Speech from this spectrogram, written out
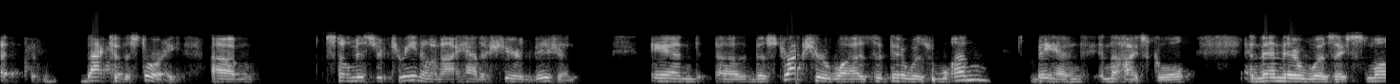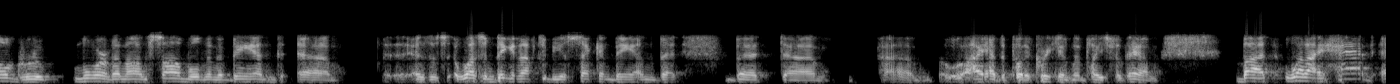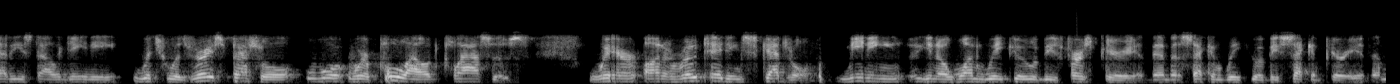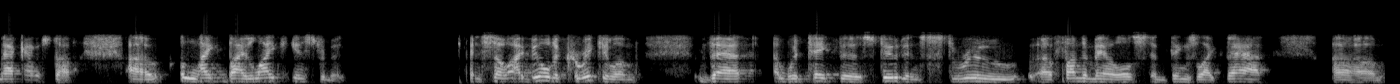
Uh, back to the story. Um, so Mr. Torino and I had a shared vision, and uh, the structure was that there was one band in the high school, and then there was a small group, more of an ensemble than a band. Um, as a, it wasn't big enough to be a second band, but but um, um, I had to put a curriculum in place for them. But what I had at East Allegheny, which was very special, were, were pull-out classes where on a rotating schedule, meaning, you know, one week it would be first period, then the second week it would be second period, and that kind of stuff, uh, like by like instrument. And so I built a curriculum that would take the students through uh, fundamentals and things like that um,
